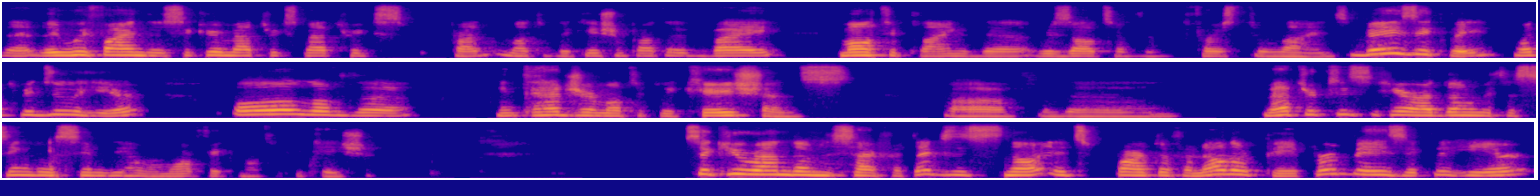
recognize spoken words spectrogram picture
the, we find the secure matrix matrix multiplication product by multiplying the results of the first two lines. Basically, what we do here, all of the integer multiplications of the matrices here are done with a single SIMD homomorphic multiplication. Secure random ciphertext, it's not, it's part of another paper. Basically here,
